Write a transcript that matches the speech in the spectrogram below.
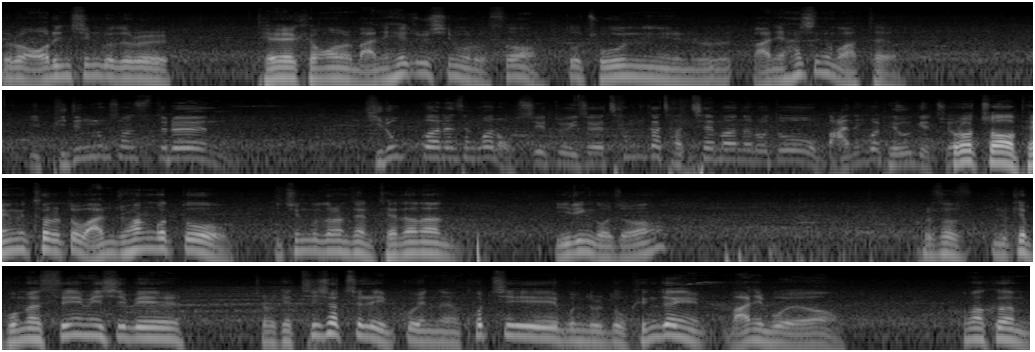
이런 어린 친구들을 대회 경험을 많이 해주심으로써 또 좋은 일을 많이 하시는 것 같아요. 이 비등록 선수들은 기록과는 상관없이 또 이제 참가 자체만으로도 많은 걸 배우겠죠. 그렇죠. 100m를 또 완주한 것도 이 친구들한테는 대단한 일인 거죠. 그래서 이렇게 보면 스임 21 저렇게 티셔츠를 입고 있는 코치분들도 굉장히 많이 보여요. 그만큼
